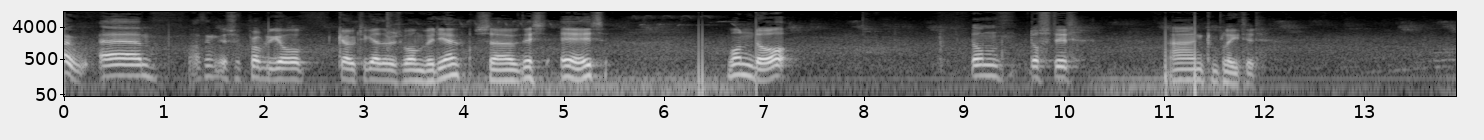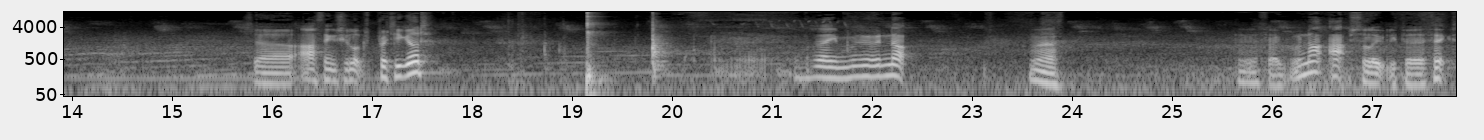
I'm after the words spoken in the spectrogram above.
So um, I think this will probably all go together as one video. So this is one door done, dusted and completed. So I think she looks pretty good. We're not, we're not absolutely perfect,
